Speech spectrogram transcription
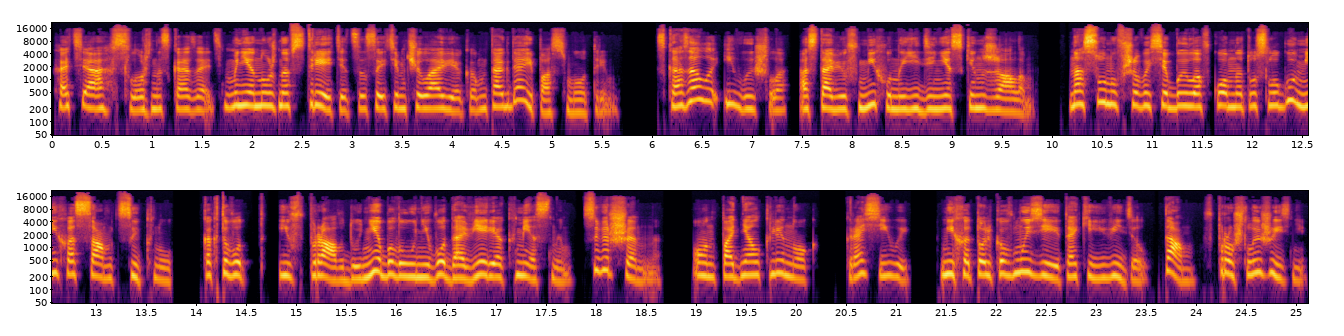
Хотя, сложно сказать, мне нужно встретиться с этим человеком, тогда и посмотрим. Сказала и вышла, оставив Миху наедине с кинжалом. Насунувшегося было в комнату слугу Миха сам цыкнул. Как-то вот и вправду не было у него доверия к местным. Совершенно. Он поднял клинок. Красивый. Миха только в музее такие видел. Там, в прошлой жизни.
